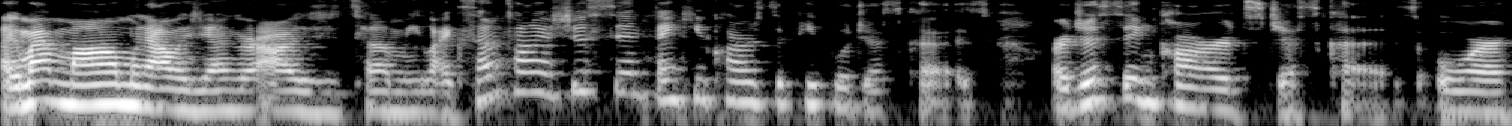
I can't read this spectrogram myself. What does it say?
Like my mom, when I was younger, always to tell me, like, sometimes just send thank you cards to people just cuz, or just send cards just cuz, or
